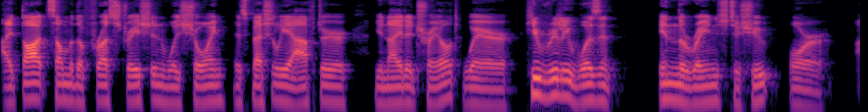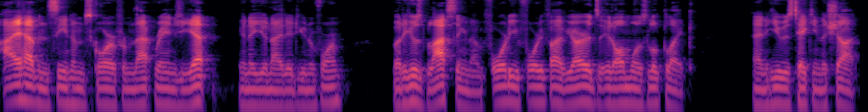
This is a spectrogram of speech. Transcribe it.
I thought some of the frustration was showing, especially after United trailed, where he really wasn't in the range to shoot, or I haven't seen him score from that range yet in a United uniform but he was blasting them 40, 45 yards, it almost looked like. And he was taking the shot.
